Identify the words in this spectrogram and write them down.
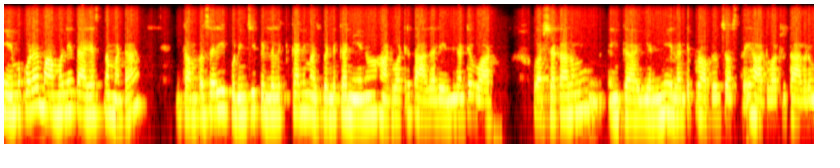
మేము కూడా మామూలుని తాగేస్తున్నాం అన్నమాట. కంపల్సరీ ఇప్పటి నుంచి పిల్లలకి కానీ మా హస్బెండ్కి కానీ నేను హాట్ వాటర్ తాగాలి. ఎందుకంటే వా వర్షాకాలం ఇంకా ఇవన్నీ ఇలాంటి ప్రాబ్లమ్స్ వస్తాయి. హాట్ వాటర్ తాగడం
